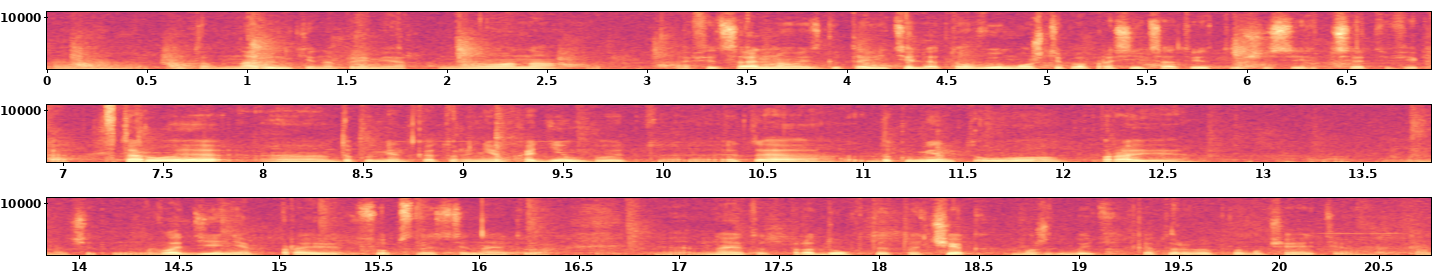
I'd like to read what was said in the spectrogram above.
э, ну, там, на рынке, например, но она официального изготовителя, то вы можете попросить соответствующий сертификат. Второй э, документ, который необходим будет, это документ о праве значит, владения, праве собственности на, эту, э, на этот продукт. Это чек, может быть, который вы получаете там,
